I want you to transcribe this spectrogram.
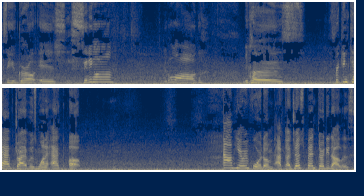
So your girl is sitting on a little log because freaking cab drivers want to act up. Now I'm here in Fordham after I just spent $30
